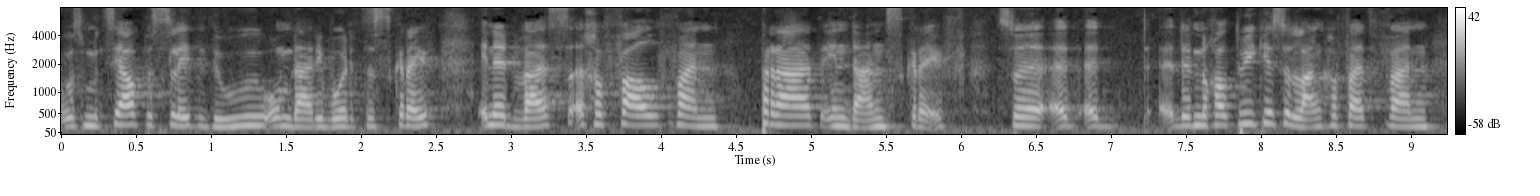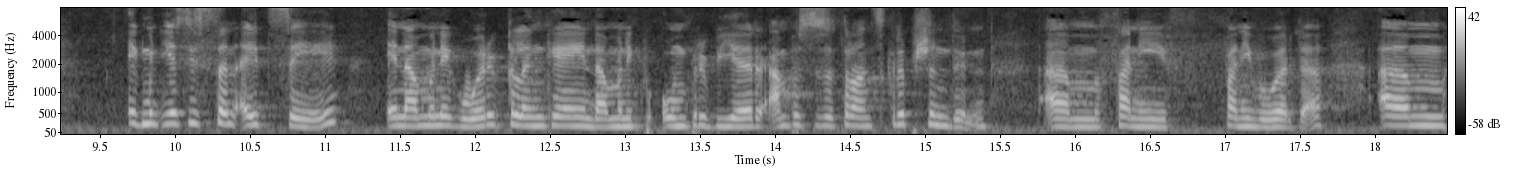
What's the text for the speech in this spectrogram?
Ons moet self besluit het hoe om daardie woorde te skryf en dit was 'n geval van praat en dan skryf. So dit nogal twee keer so lank gevat van ek moet eers die sin uitsê en dan moet ek hoor hoe klink hy en dan moet ek hom probeer amper soos 'n transcription doen um van die van die woorde. Um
